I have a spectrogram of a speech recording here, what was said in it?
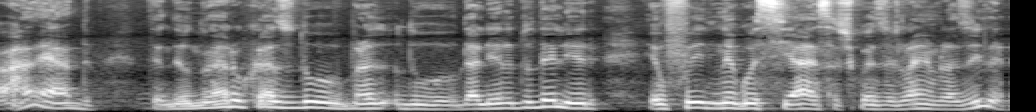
arranhado, entendeu? Não era o caso do, do, da Lira do Delírio. Eu fui negociar essas coisas lá em Brasília.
